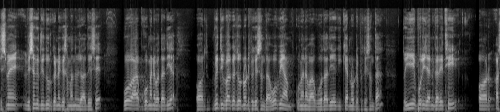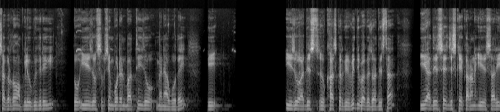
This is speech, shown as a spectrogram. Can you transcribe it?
जिसमें विसंगति दूर करने के संबंध में जो आदेश है, वो आपको मैंने बता दिया। और वित्त विभाग का जो नोटिफिकेशन था, वो भी आपको मैंने आपको बता दिया कि क्या नोटिफिकेशन था। तो ये पूरी जानकारी थी और आशा करता हूँ आपके लिए उपयोगी रहेगी। तो ये जो सबसे इम्पोर्टेंट बात थी, जो मैंने आपको बताई कि ये जो आदेश, जो खास करके वित्त विभाग का जो आदेश था, ये आदेश है जिसके कारण ये सारी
